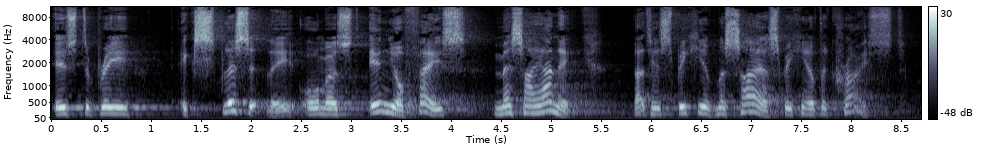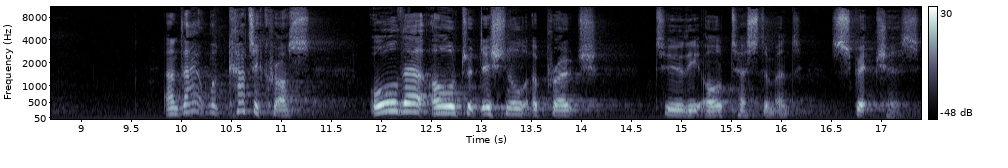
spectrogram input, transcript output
is to be explicitly, almost in your face, messianic. That is, speaking of Messiah, speaking of the Christ. And that will cut across all their old traditional approach to the Old Testament scriptures.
